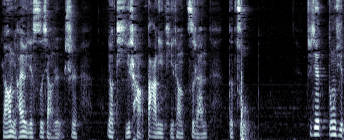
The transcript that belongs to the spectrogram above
然后你还有一些思想是是。要提倡大力提倡自然的作物，这些东西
